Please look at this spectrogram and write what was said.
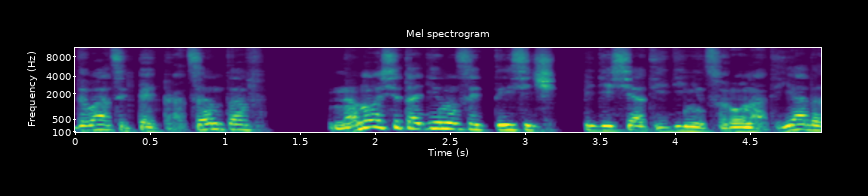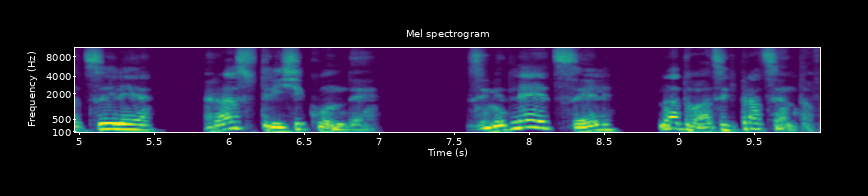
25% наносит 11 тысяч 50 единиц урона от яда цели раз в 3 секунды. Замедляет цель на 20%.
